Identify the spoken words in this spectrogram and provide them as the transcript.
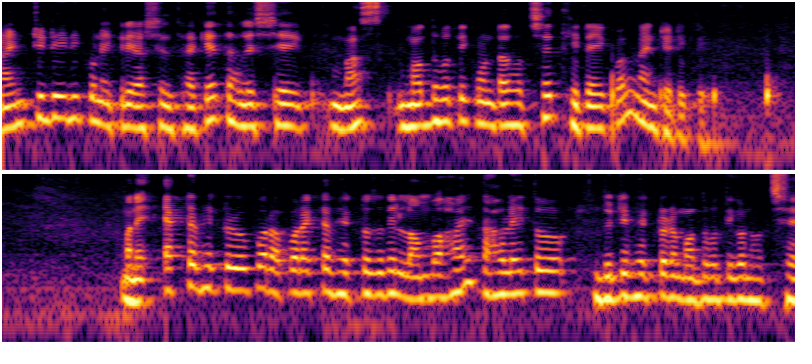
নাইনটি ডিগ্রি কোণে ক্রিয়াশীল থাকে, তাহলে সে মাস মধ্যবর্তী কোণটা হচ্ছে থিটা ইকুয়াল নাইনটি ডিগ্রি মানে একটা ভেক্টরের উপর, অপর একটা ভেক্টর যদি লম্বা হয়, তাহলেই তো দুটি ভেক্টরের মধ্যবর্তী কোণ হচ্ছে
